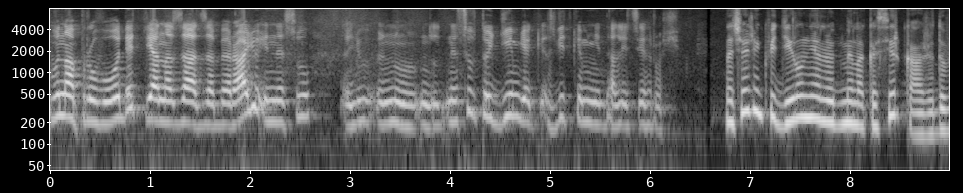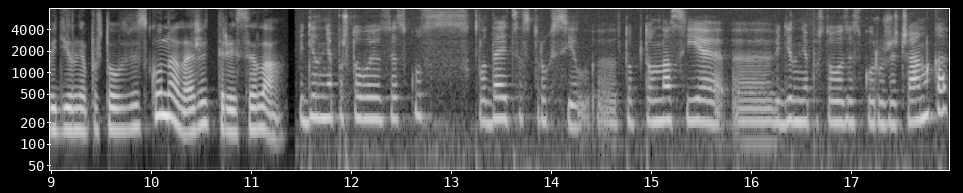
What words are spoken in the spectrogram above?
вона проводить, я назад забираю і несу, ну, несу в той дім, звідки мені дали ці гроші. Начальник відділення Людмила Касір каже, до відділення поштового зв'язку належать три села. Відділення поштового зв'язку складається з трьох сіл. Е, Тобто, в нас є е, відділення поштового зв'язку Ружичанка,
